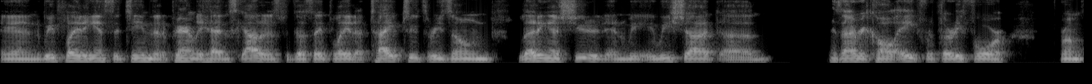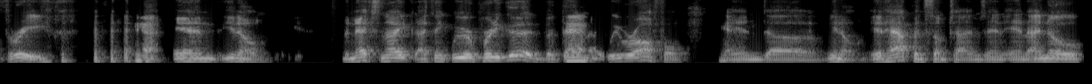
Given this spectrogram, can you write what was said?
And we played against a team that apparently hadn't scouted us because they played a tight two-three zone, letting us shoot it, and we we shot, uh, as I recall, eight for 34 from three. yeah. and you know, the next night I think we were pretty good, but that yeah. night we were awful. Yeah. And uh, you know, it happens sometimes. And and I know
